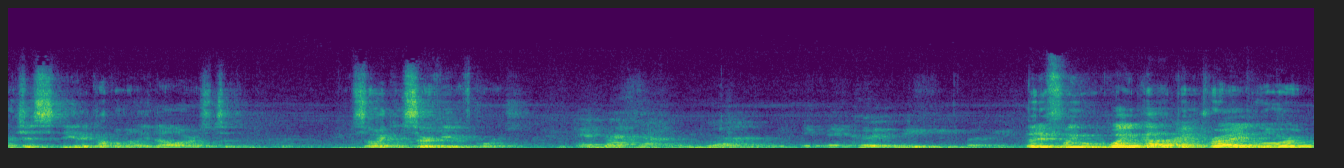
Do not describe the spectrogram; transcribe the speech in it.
I just need a couple million dollars to, so I can serve you, of course. and that's not gonna be done. It, it could be, but, But if we wake up and pray, Lord,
